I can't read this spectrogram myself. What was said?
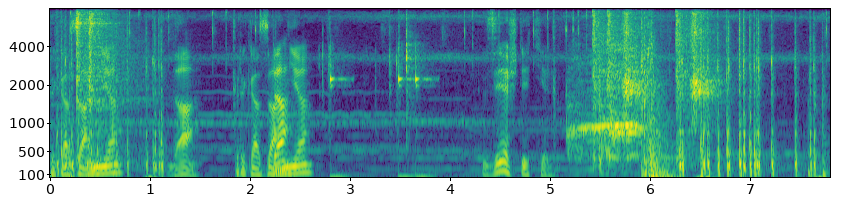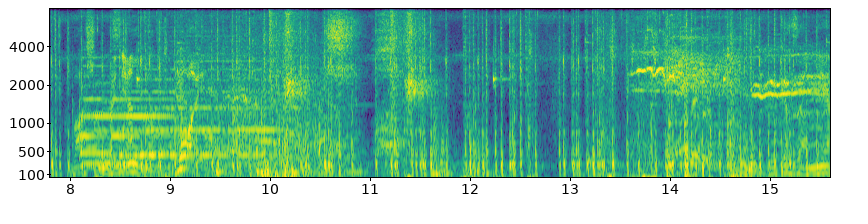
Приказание. Да. Приказание. Зештите. Ваше понятно. Бой! Приказание.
